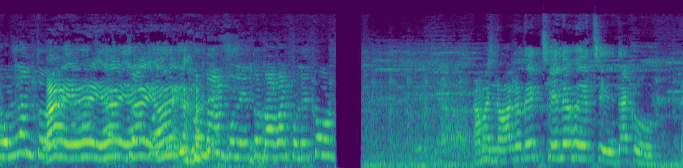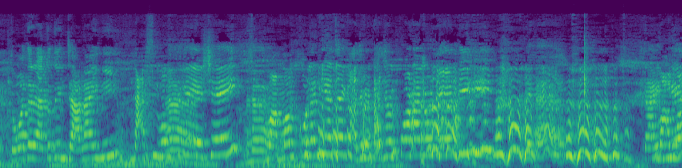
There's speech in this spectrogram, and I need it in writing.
বললাম তো। আই আই আই আই আই মার কোলে তোর বাবার কোলে তোর আমার ননদের ছেলে হয়েছে দেখো। তোমাদের এতদিন জানাইনি। হ্যাঁ। থেকে এসেই হ্যাঁ। মাম্মাম কোলে নিয়েছে কাজল কাজল পড়ানো তাই নিয়ে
